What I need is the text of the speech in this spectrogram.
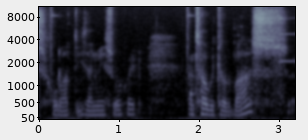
Let's hold off these enemies real quick until we kill the boss. Uh,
